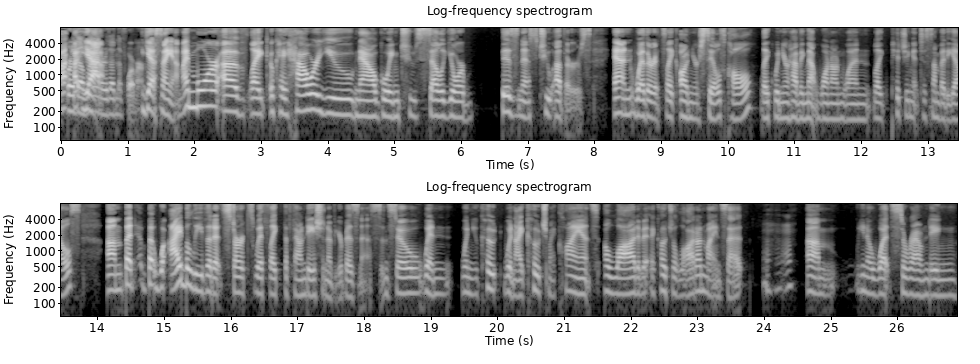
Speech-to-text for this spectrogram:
I- or I- the yeah. latter than the former. Yes, I am. I'm more of like, okay, how are you now going to sell your business to others? And whether it's like on your sales call, like when you're having that one-on-one, like pitching it to somebody else. Um, but but I believe that it starts with like the foundation of your business. And so when when you coach when I coach my clients, a lot of it I coach a lot on mindset. Mhm. um, you know, what's surrounding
